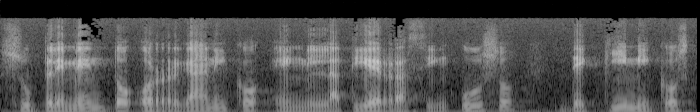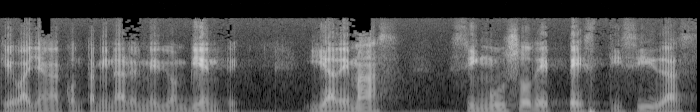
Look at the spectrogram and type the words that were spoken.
suplemento orgánico en la tierra sin uso de químicos que vayan a contaminar el medio ambiente. Y además sin uso de pesticidas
